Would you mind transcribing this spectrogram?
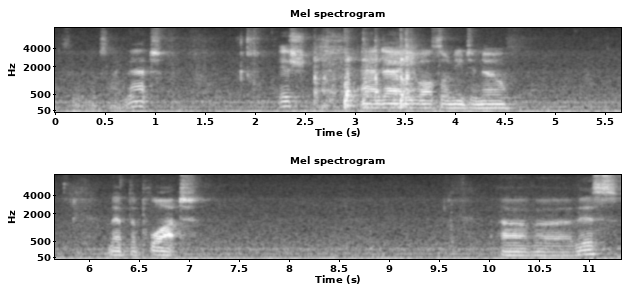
it looks like that ish. And uh, you also need to know that the plot of uh, this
